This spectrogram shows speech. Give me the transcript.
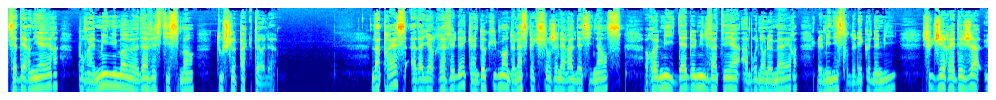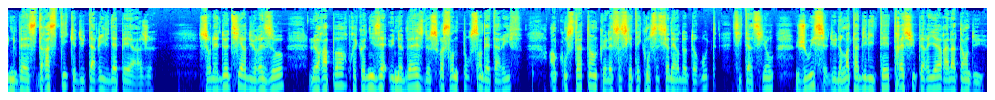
Ces dernières, pour un minimum d'investissement, touchent le pactole. La presse a d'ailleurs révélé qu'un document de l'inspection générale des finances, remis dès 2021 à Bruno Le Maire, le ministre de l'économie, suggérait déjà une baisse drastique du tarif des péages. Sur les deux tiers du réseau, le rapport préconisait une baisse de 60% des tarifs, en constatant que les sociétés concessionnaires d'autoroutes, jouissent d'une rentabilité très supérieure à l'attendue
